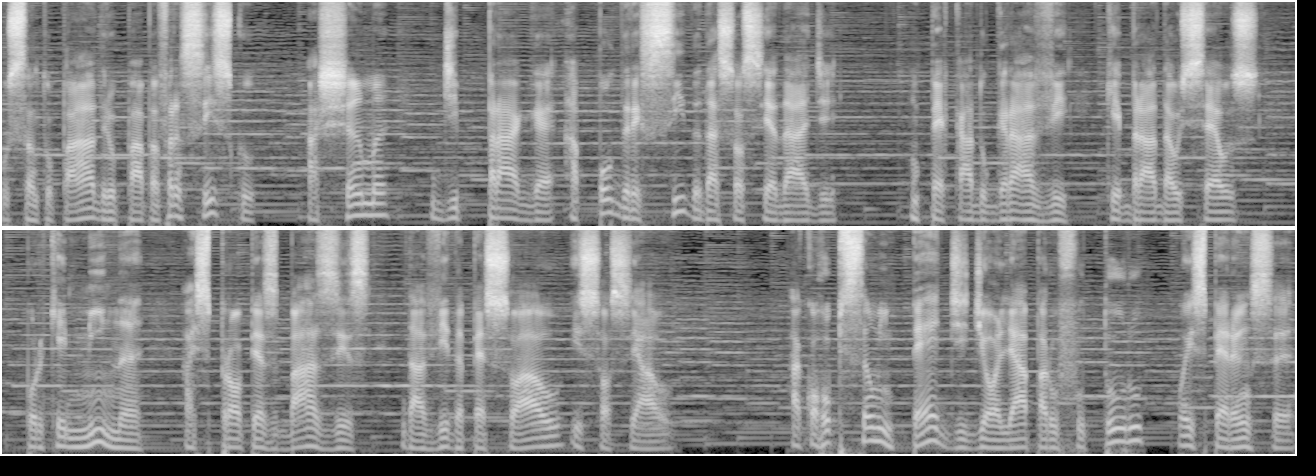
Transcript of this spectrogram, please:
O Santo Padre, o Papa Francisco, a chama de praga apodrecida da sociedade, um pecado grave quebrado aos céus, porque mina as próprias bases da vida pessoal e social. A corrupção impede de olhar para o futuro com esperança,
